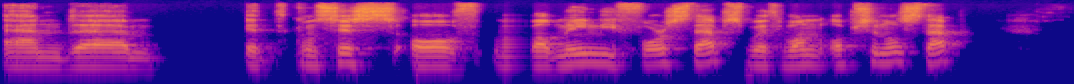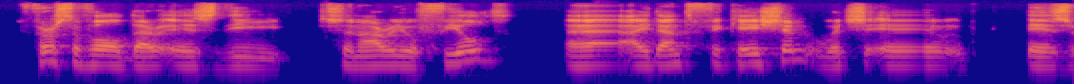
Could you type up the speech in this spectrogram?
And um, it consists of well mainly four steps with one optional step first of all there is the scenario field uh, identification which is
